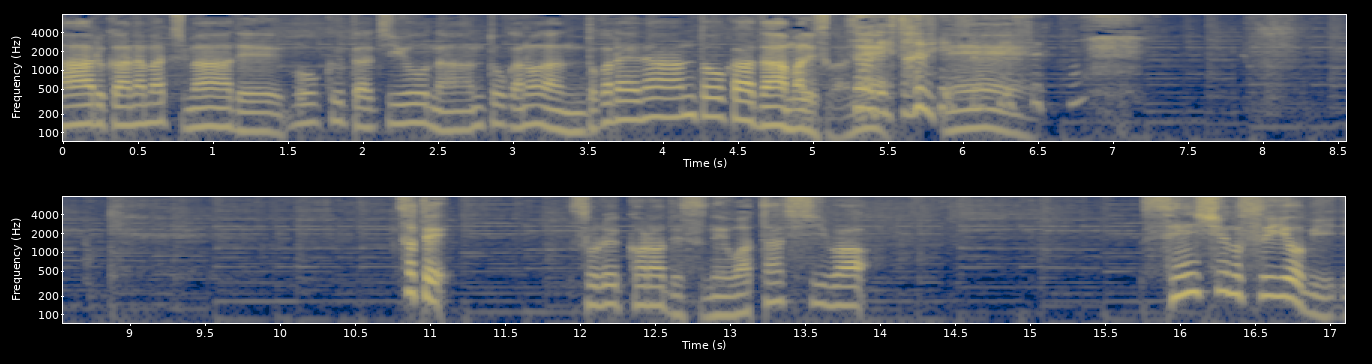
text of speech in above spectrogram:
はるかな町まで僕たちをなんとかのなんとかでなんとかだまですからね。そうですそうです、え。ー、さて、それからですね私は先週の水曜日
